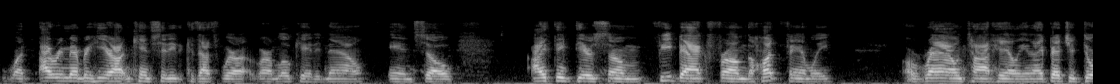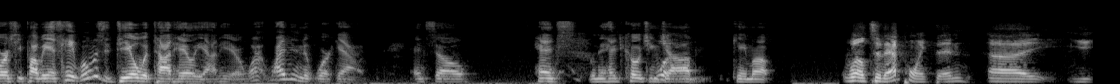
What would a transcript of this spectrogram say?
what I remember here out in Kansas City because that's where where I'm located now, and so I think there's some feedback from the Hunt family around Todd Haley, and I bet you Dorsey probably asked, "Hey, what was the deal with Todd Haley out here? Why, why didn't it work out?" And so, hence, when the head coaching Well- job came up, Well, to that point, then uh, you,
